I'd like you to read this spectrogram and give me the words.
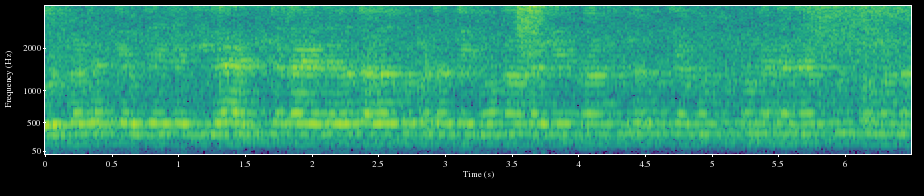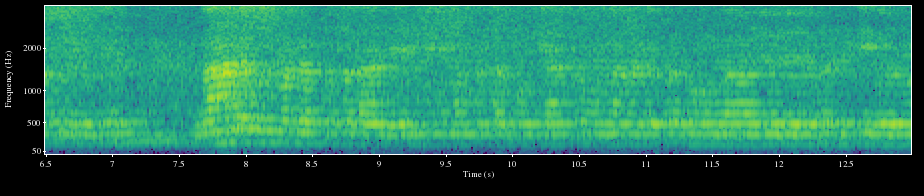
తోడ్పడడానికి ఉద్యోగ జీవ ఆర్థిక కార్యదర్శి తోడ్పడడానికి యోనాలకి ప్రాంతంలో ఉద్యమం సుఖమైన సుఖమన్నకు దేవుడే మానవ సుఖం సదా దేశం అంతటా జ్ఞానం ఉన్న ప్రభువు నామ ప్రతి గురు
